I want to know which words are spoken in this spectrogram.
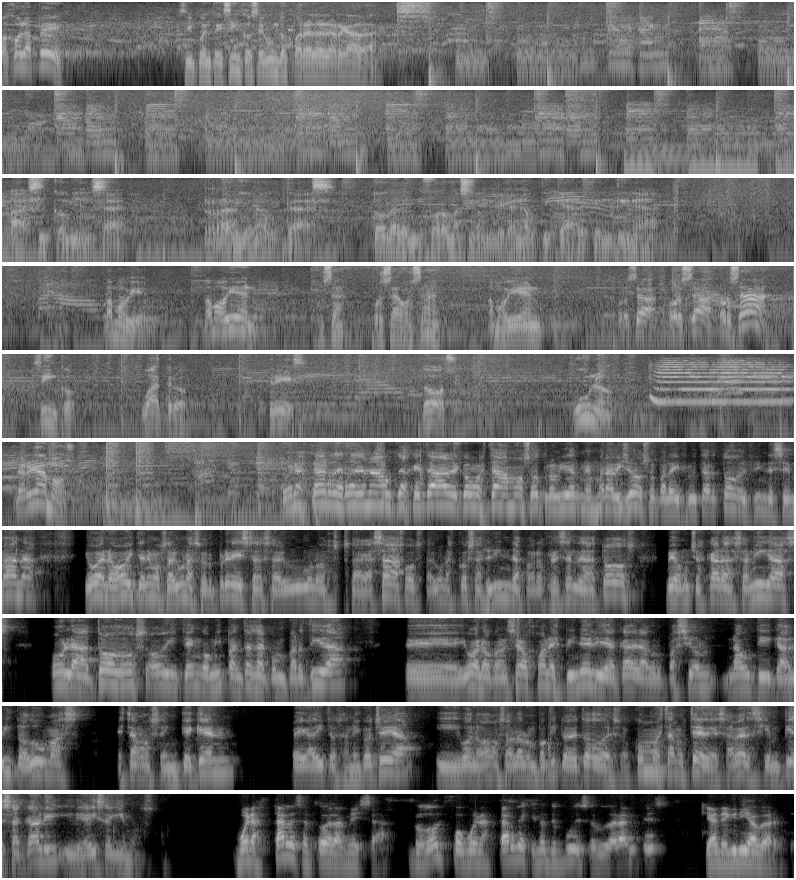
Bajó la P. 55 segundos para la largada. Así comienza Radionautas. Toda la información de la náutica argentina. Vamos bien, vamos bien. Orsa, Orsa, Orsa. Vamos bien. Orsa, Orsa, Orsa. 5, 4, 3, 2, 1. Largamos. Buenas tardes, radionautas, ¿qué tal? ¿Cómo estamos? Otro viernes maravilloso para disfrutar todo el fin de semana. Y bueno, hoy tenemos algunas sorpresas, algunos agasajos, algunas cosas lindas para ofrecerles a todos. Veo muchas caras amigas. Hola a todos. Hoy tengo mi pantalla compartida. Eh, y bueno, con el señor Juan Spinelli, acá de la agrupación náutica Vito Dumas. Estamos en Quequén, pegaditos a Nicochea. Y bueno, vamos a hablar un poquito de todo eso. ¿Cómo están ustedes? A ver si empieza Cali y de ahí seguimos. Buenas tardes a toda la mesa. Rodolfo, buenas tardes, que no te pude saludar antes. Qué alegría verte.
